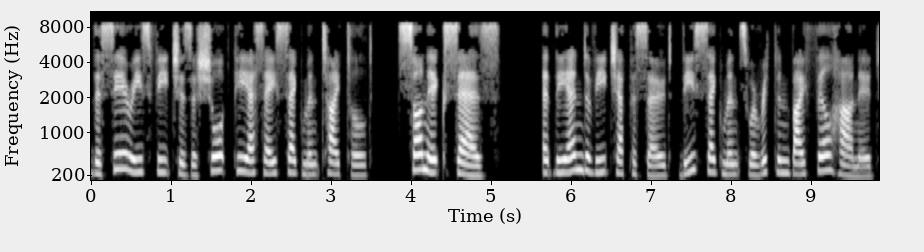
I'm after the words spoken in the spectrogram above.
The series features a short PSA segment titled, Sonic Says. At the end of each episode, these segments were written by Phil Harnage.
